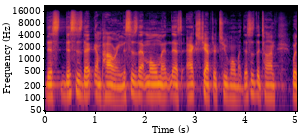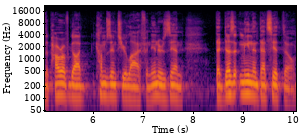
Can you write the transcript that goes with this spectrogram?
This, this is that empowering. This is that moment, that's Acts chapter 2 moment. This is the time where the power of God comes into your life and enters in. That doesn't mean that that's it, though.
